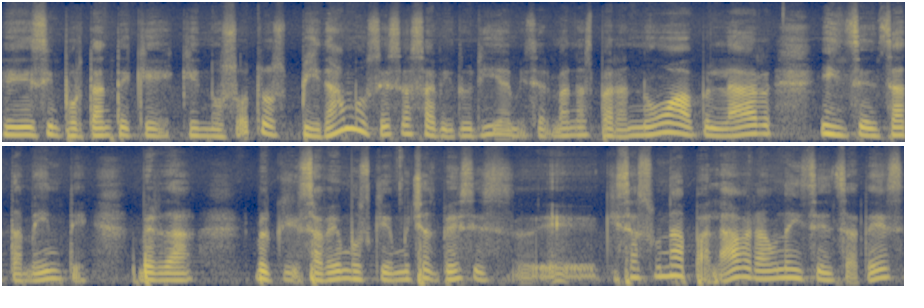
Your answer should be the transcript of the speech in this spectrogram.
Es importante que, que, nosotros pidamos esa sabiduría, mis hermanas, para no hablar insensatamente, ¿verdad? porque sabemos que muchas veces eh, quizás una palabra, una insensatez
